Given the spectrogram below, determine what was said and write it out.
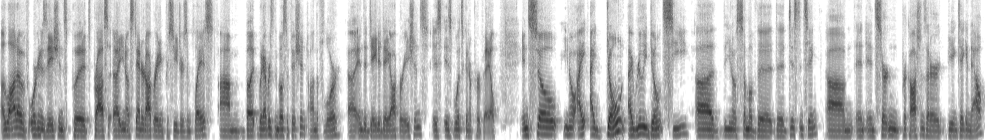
a lot of organizations put process, uh, you know, standard operating procedures in place. Um, but whatever's the most efficient on the floor uh, in the day-to-day operations is is what's going to prevail. And so, you know, I I don't, I really don't see, uh, the, you know, some of the the distancing um, and and certain precautions that are being taken now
